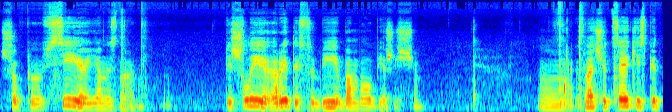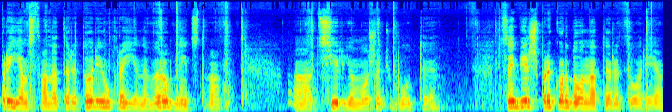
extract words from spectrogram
щоб всі, я не знаю, пішли рити собі бомбоубіжище. Значить, це якісь підприємства на території України, виробництва а, ціллю можуть бути. Це більш прикордонна територія,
